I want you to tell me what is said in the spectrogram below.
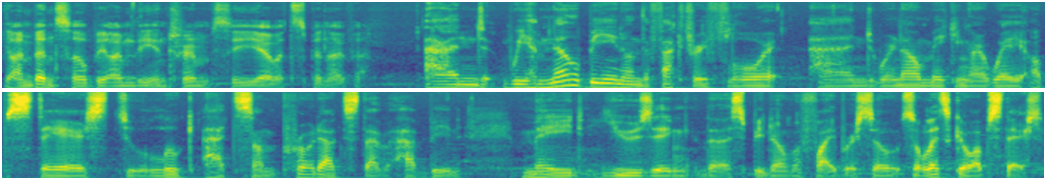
I'm Ben Selby. I'm the interim CEO at Spinnova. And we have now been on the factory floor and we're now making our way upstairs to look at some products that have been made using the Spinnova fiber. So, so let's go upstairs.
